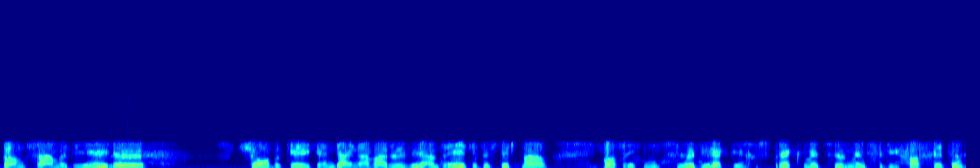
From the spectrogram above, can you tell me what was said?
dan samen die hele show bekeken. En daarna waren we weer aan het eten. Dus ditmaal was ik niet eh, direct in gesprek met eh, mensen die vastzitten.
